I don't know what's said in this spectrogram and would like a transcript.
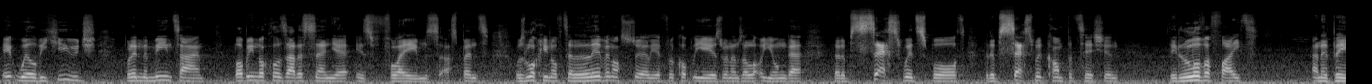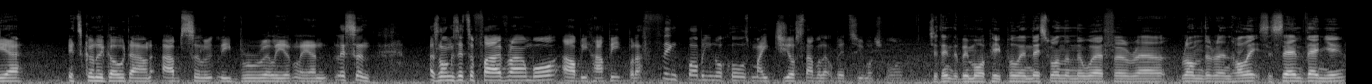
it will be huge. But in the meantime, Bobby Knuckles Adesanya is flames. I spent, was lucky enough to live in Australia for a couple of years when I was a lot younger. They're obsessed with sport, they're obsessed with competition, they love a fight and a beer it's going to go down absolutely brilliantly. And listen, as long as it's a five round war, I'll be happy. But I think Bobby Knuckles might just have a little bit too much for him. Do you think there'll be more people in this one than there were for uh, Ronda and Holly? It's the same venue.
